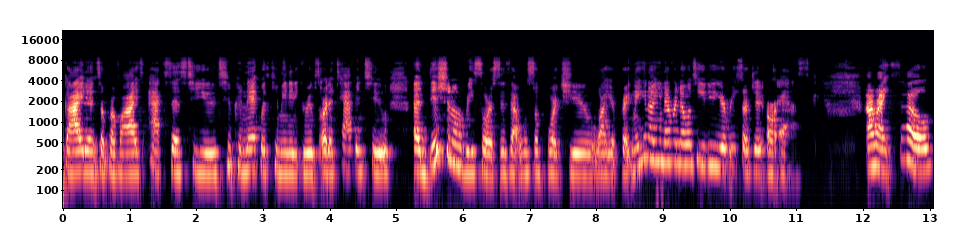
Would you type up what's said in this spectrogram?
guidance or provides access to you to connect with community groups or to tap into additional resources that will support you while you're pregnant. You know, you never know until you do your research or ask. All right, so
